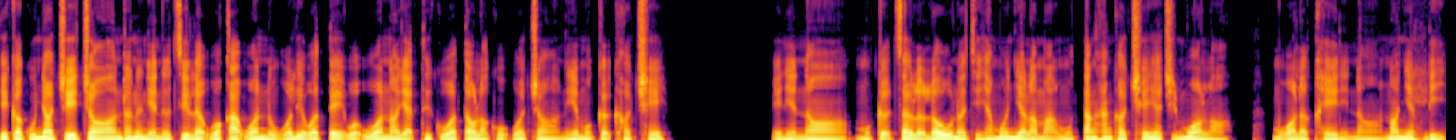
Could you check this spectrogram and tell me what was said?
chỉ có cú nhớ chế cho thằng này nửa chít là uo cá uo nụ uo liu uo tê uo uo nó giải dạ thứ của tàu là của uo cho nên một cỡ khó chế. Nên này nó một cỡ sau là lâu nó chỉ không muốn nhiều là mà, một tăng hàng khó chế chỉ mua lò mua là khế thì nó nó nhớ lì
